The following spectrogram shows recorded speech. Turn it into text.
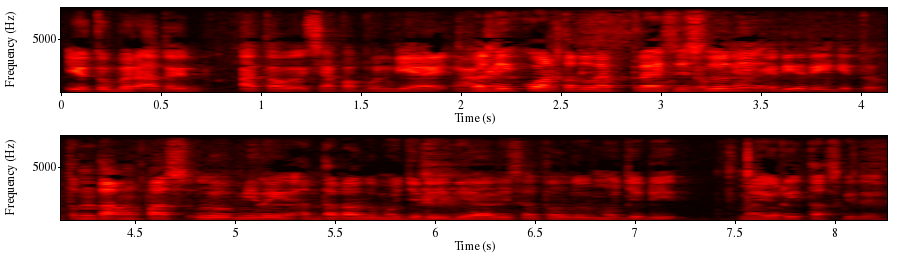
youtuber atau atau siapa pun dia ngamen Berarti quarter life crisis lu nih diri gitu. tentang pas lu milih antara lu mau jadi idealis atau lu mau jadi mayoritas gitu ya.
